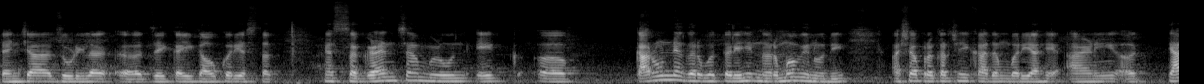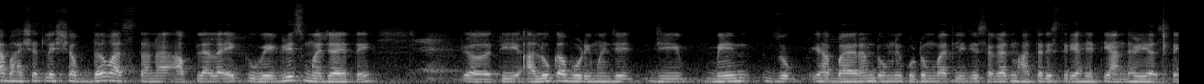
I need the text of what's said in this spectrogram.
त्यांच्या जोडीला जे काही गावकरी असतात ह्या सगळ्यांचा मिळून एक अ, तरी तरीही नर्मविनोदी अशा प्रकारची ही कादंबरी आहे. आणि त्या भाषेतले शब्द वाचताना आपल्याला एक वेगळीच मजा येते. ती आलोका बोडी म्हणजे जी मेन जो ह्या बयाराम ढोमणे कुटुंबातली जी सगळ्यात म्हातारी स्त्री आहे ती आंधळी असते.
